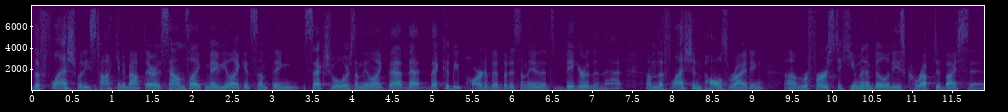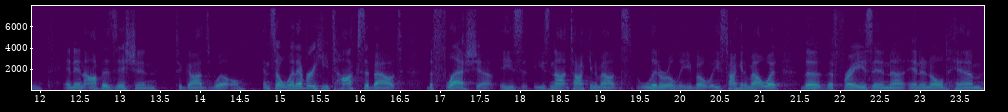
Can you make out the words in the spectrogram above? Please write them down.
the, flesh, what he's talking about there, it sounds like maybe like it's something sexual or something like that. That, that could be part of it, but it's something that's bigger than that. Um, the flesh in Paul's writing um, refers to human abilities corrupted by sin and in opposition to God's will. And so, whenever he talks about the flesh, uh, he's, he's not talking about literally, but he's talking about what the, the phrase in, uh, in an old hymn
